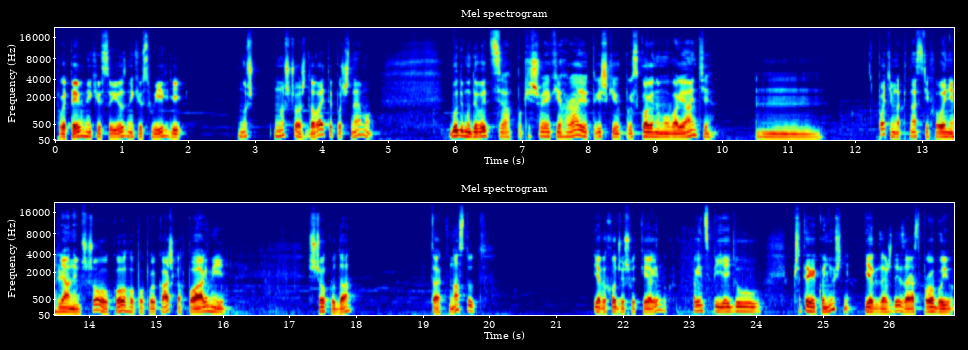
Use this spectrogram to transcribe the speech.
противників, союзників, своїх дій. Ну, ну що ж, давайте почнемо. Будемо дивитися, поки що, як я граю, трішки в прискореному варіанті. М, Потім на 15 хвилині глянемо, що у кого по прокачках, по армії. Що куди. Так, в нас тут. Я виходжу в швидкий ринок. В принципі, я йду в 4 конюшні, як завжди, зараз спробую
